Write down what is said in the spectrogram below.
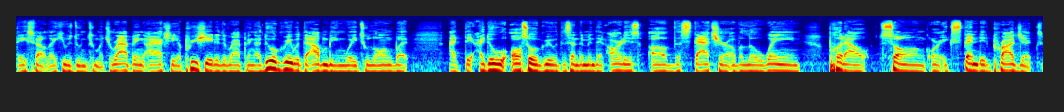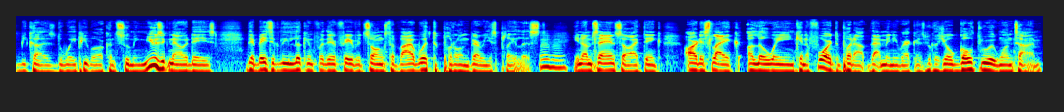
they felt like he was doing too much rapping. I actually appreciated the rapping. I do agree with the album being way too long, but I th- I do also agree with the sentiment that artists of the stature of a Lil Wayne put out song or extended projects because the way people are consuming music nowadays, they're basically looking for their favorite songs to vibe with to put on various playlists. Mhm. You know what I'm saying? So I think artists like a Lil Wayne can afford to put out that many records because you'll go through it one time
